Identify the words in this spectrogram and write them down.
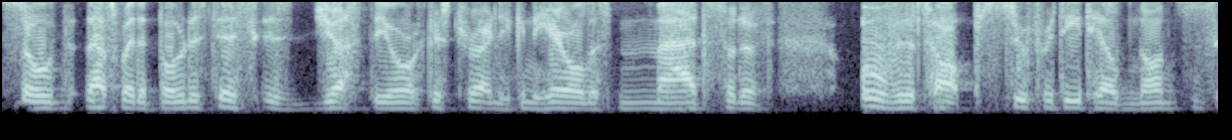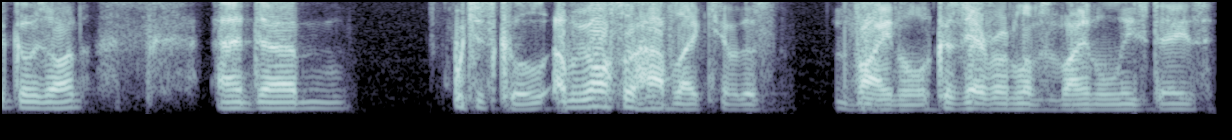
So that's why the bonus disc is just the orchestra, and you can hear all this mad sort of over the top, super detailed nonsense that goes on, and um, which is cool. And we also have like you know this vinyl because everyone loves vinyl these days,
